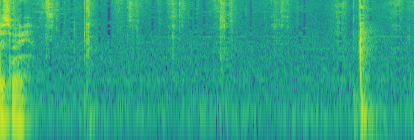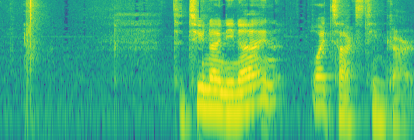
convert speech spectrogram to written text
Excuse me. To 299 White Sox team card.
